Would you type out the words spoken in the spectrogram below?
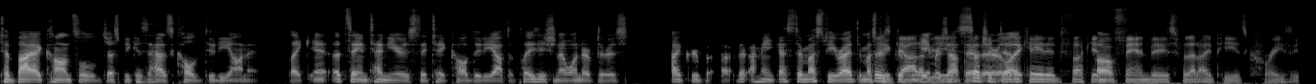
to buy a console just because it has Call of Duty on it. Like, in, let's say in 10 years they take Call of Duty off the PlayStation. I wonder if there's a group. Uh, there, I mean, I guess there must be, right? There must There's be a group of gamers be out there such a are like. dedicated fucking oh, fan base for that IP. It's crazy.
